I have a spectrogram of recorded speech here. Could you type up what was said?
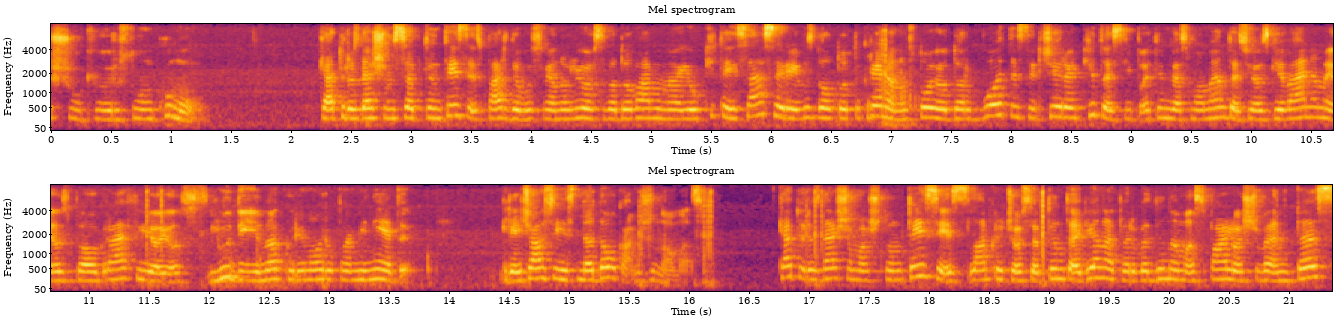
iššūkių ir sunkumų. keturiasdešimt septintaisiais perdavus vienuolijos vadovavimą jau kitai seseriai vis dėlto tikrai nenustojo darbuotis ir čia yra kitas ypatingas momentas jos gyvenime jos biografijoje jos liudijime kurį noriu paminėti. Greičiausiai jis nedaugam žinomas keturiasdešimt aštuntaisiais lapkričio septintą dieną per vadinamas spalio šventes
